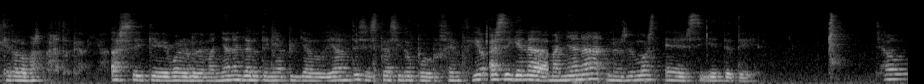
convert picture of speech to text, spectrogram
que era lo más barato. Así que bueno, lo de mañana ya lo tenía pillado de antes, este ha sido por urgencia. Así que nada, mañana nos vemos en el siguiente hotel. Chao.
